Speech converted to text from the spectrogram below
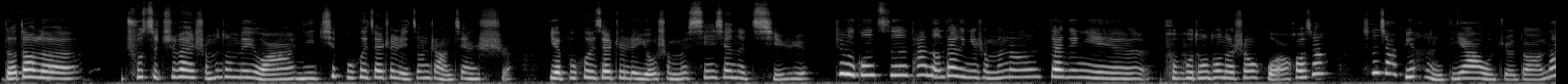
得到了。除此之外什么都没有啊！你既不会在这里增长见识，也不会在这里有什么新鲜的奇遇。这个工资它能带给你什么呢？带给你普普通通的生活，好像性价比很低啊！我觉得，那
